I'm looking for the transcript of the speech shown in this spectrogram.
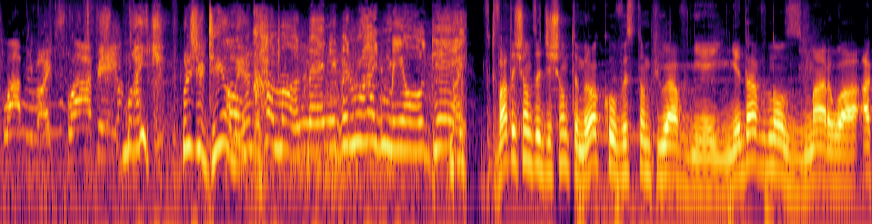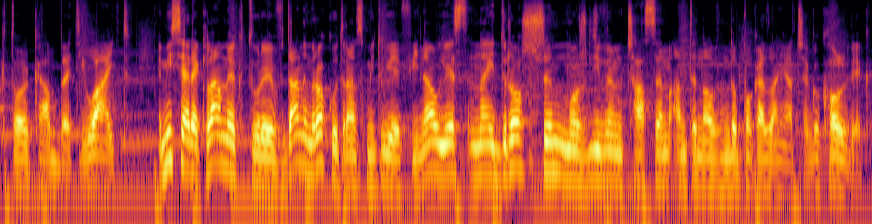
Sloppy, Mike, sloppy. Mike, what is your deal, man? Come on, man. You've been riding me all day. W 2010 roku wystąpiła w niej niedawno zmarła aktorka Betty White. Emisja reklamy, który w danym roku transmituje finał, jest najdroższym możliwym czasem antenowym do pokazania czegokolwiek.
